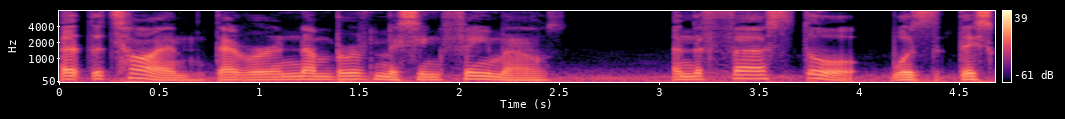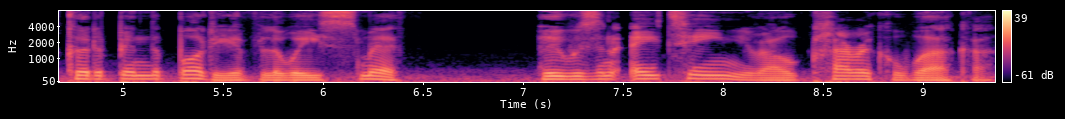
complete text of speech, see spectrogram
At the time, there were a number of missing females, and the first thought was that this could have been the body of Louise Smith, who was an 18 year old clerical worker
